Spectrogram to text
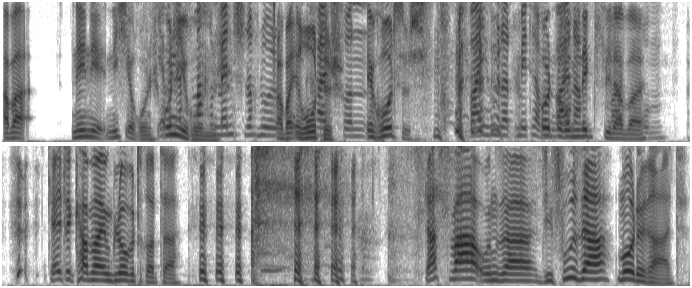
Aber, nee, nee, nicht ironisch, Ja, aber das machen unironisch. Menschen doch nur Aber erotisch. von Erotisch. 200 Meter Und oben nix wieder bei. Rum. Kältekammer im Globetrotter. das war unser diffuser Moderat.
